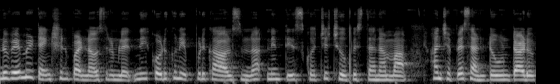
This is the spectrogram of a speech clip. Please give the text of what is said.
నువ్వేమీ టెన్షన్ పడిన అవసరం లేదు. నీ కొడుకుని ఎప్పుడు కావాల్సిన నేను తీసుకొచ్చి చూపిస్తానమ్మా అని చెప్పేసి అంటూ ఉంటాడు.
